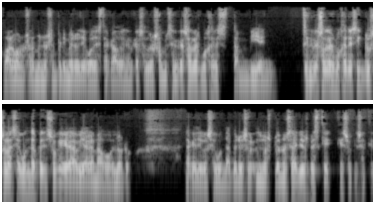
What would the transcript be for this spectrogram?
o al menos, el primero llegó destacado en el caso de los hombres, en el caso de las mujeres también. En el caso de las mujeres, incluso la segunda pensó que había ganado el oro, la que llegó segunda. Pero en los planos aéreos ves que, que eso, que, que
